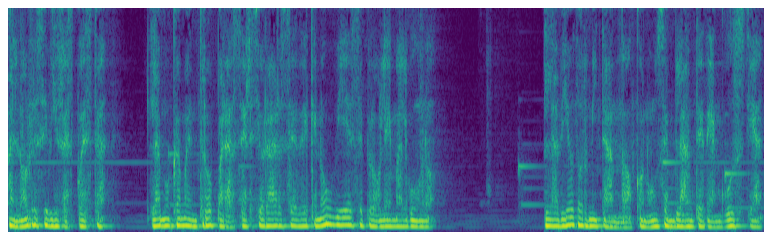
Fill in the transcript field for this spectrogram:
Al no recibir respuesta, la mucama entró para cerciorarse de que no hubiese problema alguno. La vio dormitando con un semblante de angustia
